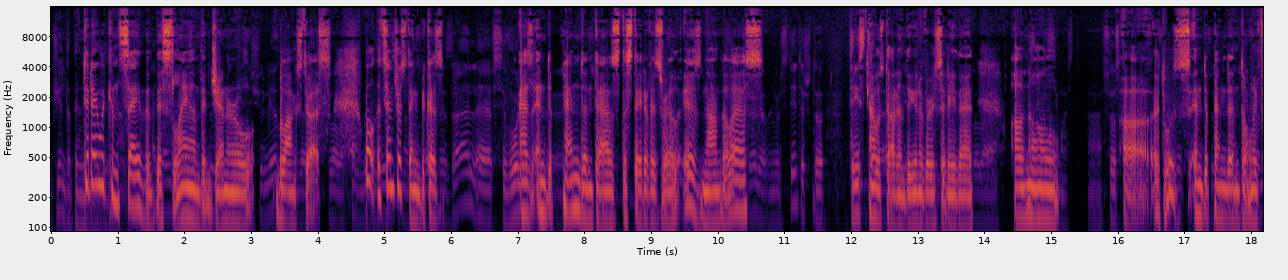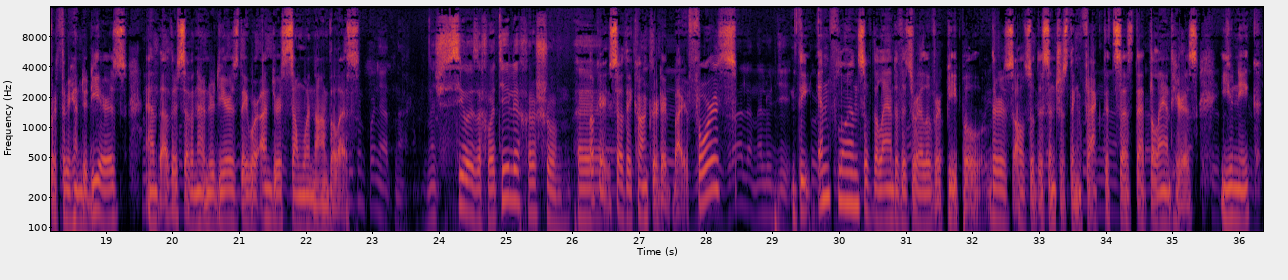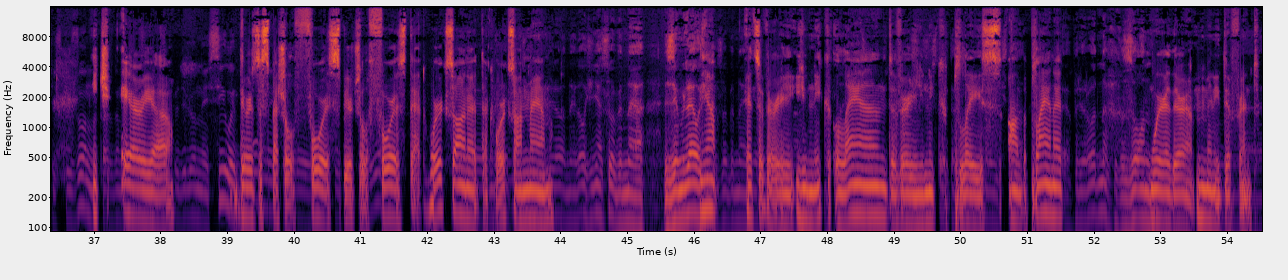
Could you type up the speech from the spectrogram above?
Today we can say that this land in general belongs to us. Well, it's interesting because as independent as the state of Israel is, nonetheless, I was taught in the university that all in all, uh, it was independent only for 300 years, and the other 700 years they were under someone nonetheless. Okay, so they conquered it by force. The influence of the land of Israel over people, there's also this interesting fact that says that the land here is unique. Each area, there is a special force, spiritual force that works on it, that works on man. Yeah, it's a very unique land, a very unique place on the planet where there are many different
